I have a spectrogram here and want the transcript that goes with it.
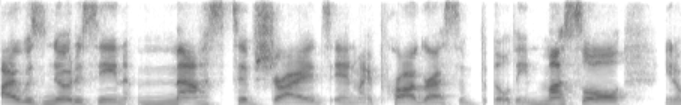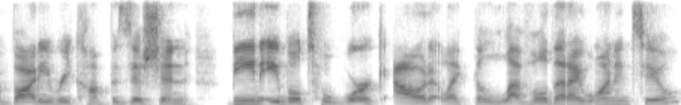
I was noticing massive strides in my progress of building muscle, you know, body recomposition, being able to work out at like the level that I wanted to,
